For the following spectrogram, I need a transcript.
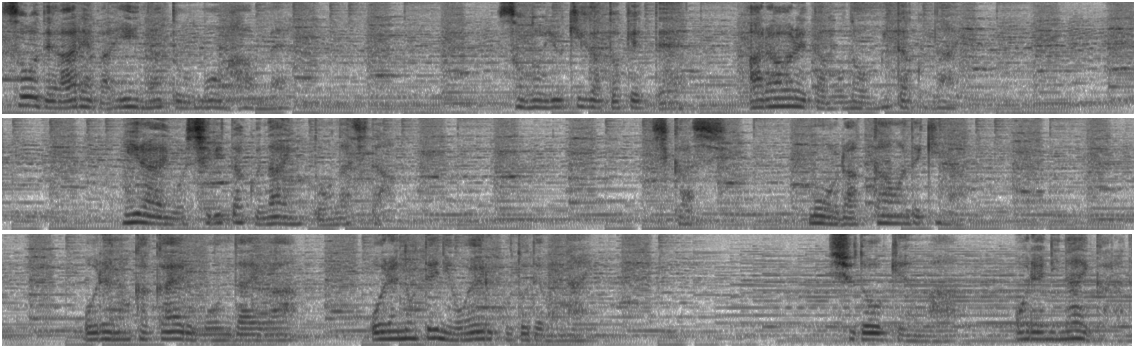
そうであればいいなと思う反面その雪が溶けて現れたものを見たくない。未来を知りたくないのと同じだ。しかしもう楽観はできない。俺の抱える問題は俺の手に負えることではない。主導権は俺にないからだ。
